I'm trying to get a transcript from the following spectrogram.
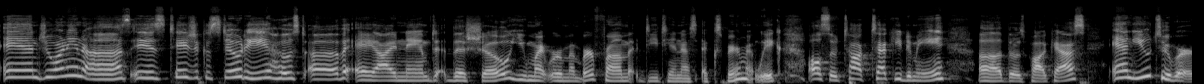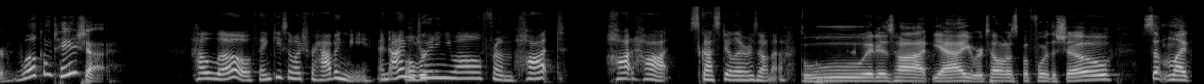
And joining us is Tasia Custode, host of AI Named the Show. You might remember from DTNS Experiment Week. Also, Talk Techie to Me, uh, those podcasts, and YouTuber. Welcome, Tasia. Hello. Thank you so much for having me. And I'm well, joining you all from hot, hot, hot Scottsdale, Arizona. Ooh, it is hot. Yeah, you were telling us before the show something like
